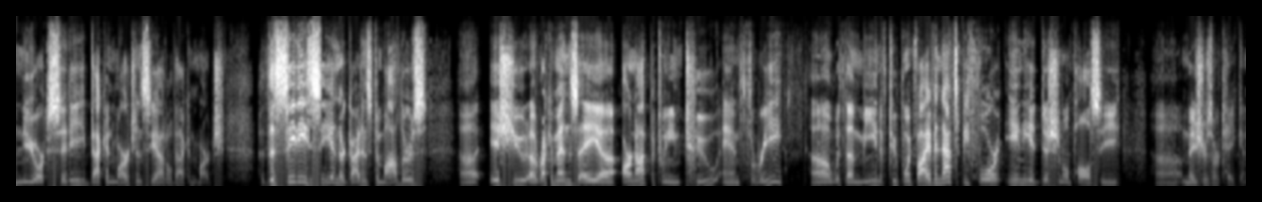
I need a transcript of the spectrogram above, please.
New York City back in March and Seattle back in March. The CDC and their guidance to modelers uh, issued uh, recommends a uh, R naught between two and three, with a mean of 2.5, and that's before any additional policy measures are taken.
